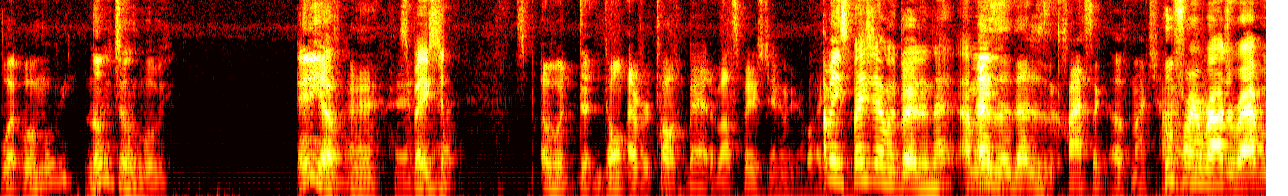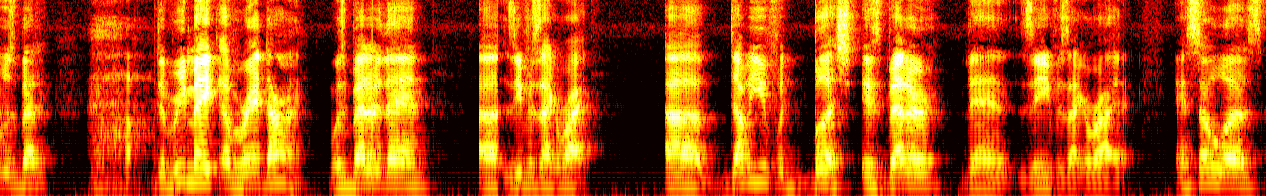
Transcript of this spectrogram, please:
What what movie? Looney Tunes movie. Any of them. Uh, yeah. Space Jam. Oh, don't ever talk bad about Space Jam in your life. I mean, Space Jam was better than that. I that is mean, a, that is a classic of my childhood. Who. Framed Roger Rabbit was better. the remake of Red Dawn was better than uh, Z for Zachariah. Uh, w for Bush is better than Z for Zachariah, and so was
